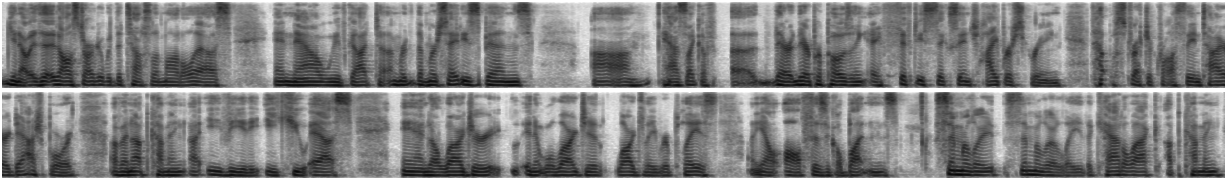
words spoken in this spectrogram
you know, it, it, all started with the Tesla Model S, and now we've got uh, the Mercedes Benz um, has like a uh, they're they're proposing a 56 inch hyper screen that will stretch across the entire dashboard of an upcoming uh, EV, the EQS, and a larger and it will largely largely replace you know all physical buttons. Similarly, similarly, the Cadillac upcoming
